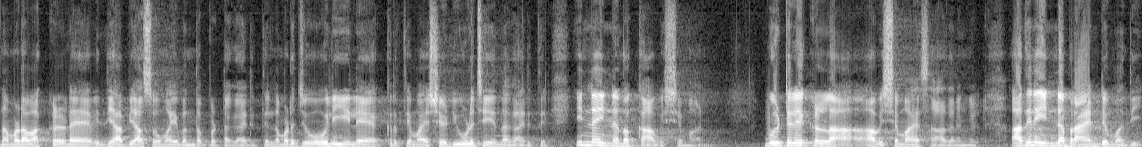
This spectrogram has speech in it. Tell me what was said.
നമ്മുടെ മക്കളുടെ വിദ്യാഭ്യാസവുമായി ബന്ധപ്പെട്ട കാര്യത്തിൽ നമ്മുടെ ജോലിയിലെ കൃത്യമായ ഷെഡ്യൂൾ ചെയ്യുന്ന കാര്യത്തിൽ ഇന്ന ഇന്നതൊക്കെ ആവശ്യമാണ്. വീട്ടിലേക്കുള്ള ആവശ്യമായ സാധനങ്ങൾ അതിന് ഇന്ന ബ്രാൻഡ് മതി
